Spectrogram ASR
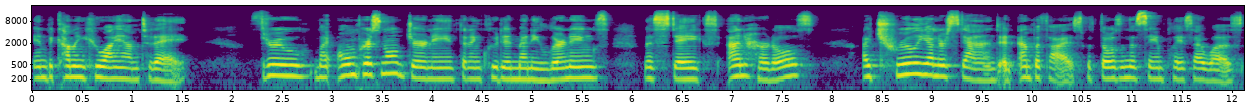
in becoming who I am today. Through my own personal journey that included many learnings, mistakes, and hurdles, I truly understand and empathize with those in the same place I was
